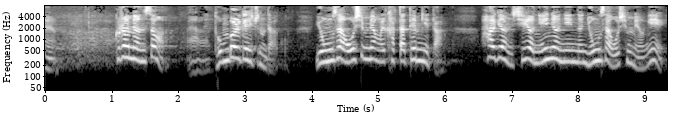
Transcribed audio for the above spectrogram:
예. 그러면서 아, 돈 벌게 해준다고 용사 50명을 갖다 댑니다. 학연, 지연, 인연이 있는 용사 50명이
